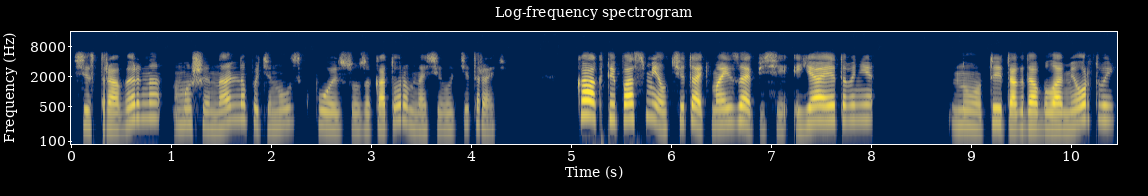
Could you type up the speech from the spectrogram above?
Сестра Верна машинально потянулась к поясу, за которым носила тетрадь. «Как ты посмел читать мои записи? Я этого не...» «Ну, ты тогда была мертвой»,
